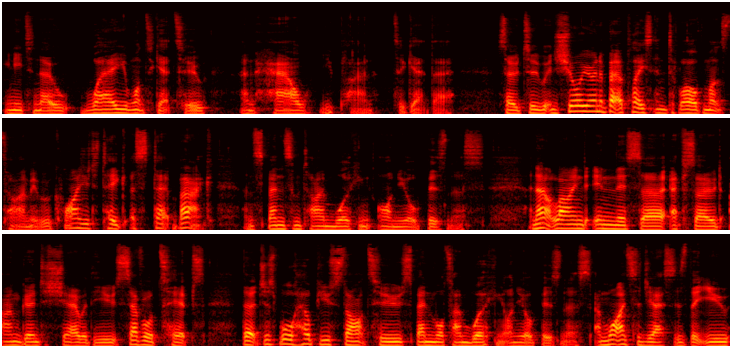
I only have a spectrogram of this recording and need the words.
you need to know where you want to get to and how you plan to get there. So, to ensure you're in a better place in 12 months' time, it requires you to take a step back and spend some time working on your business. And outlined in this uh, episode, I'm going to share with you several tips that just will help you start to spend more time working on your business. And what I suggest is that you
